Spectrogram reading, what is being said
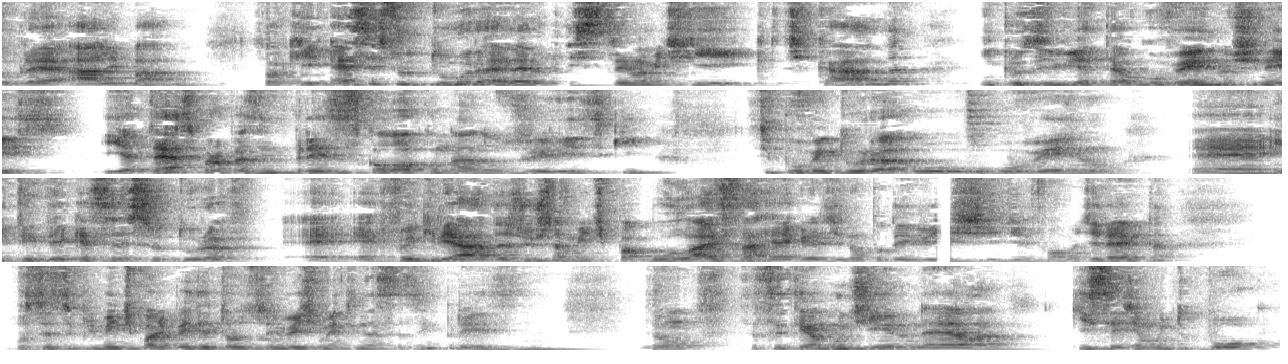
sobre a Alibaba. Só que essa estrutura é extremamente criticada, inclusive até o governo chinês e até as próprias empresas colocam nos releases que, se porventura o, o governo é, entender que essa estrutura é, é, foi criada justamente para burlar essa regra de não poder investir de forma direta, você simplesmente pode perder todo o seu investimento nessas empresas. Né? Então, se você tem algum dinheiro nela, que seja muito pouco,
